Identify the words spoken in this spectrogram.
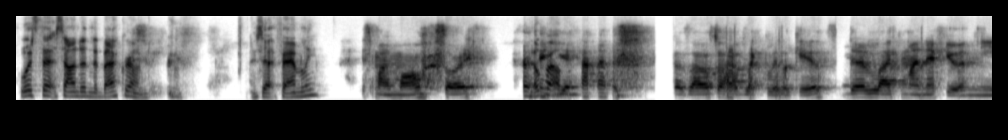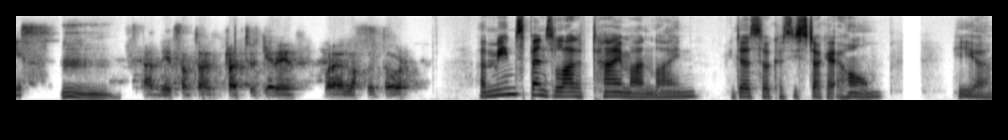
What's that sound in the background? Is that family? It's my mom, sorry. No problem. yeah. Because I also have like little kids. They're like my nephew and niece. Mm. And they sometimes try to get in, but I lock the door. Amin spends a lot of time online. He does so because he's stuck at home. He uh,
